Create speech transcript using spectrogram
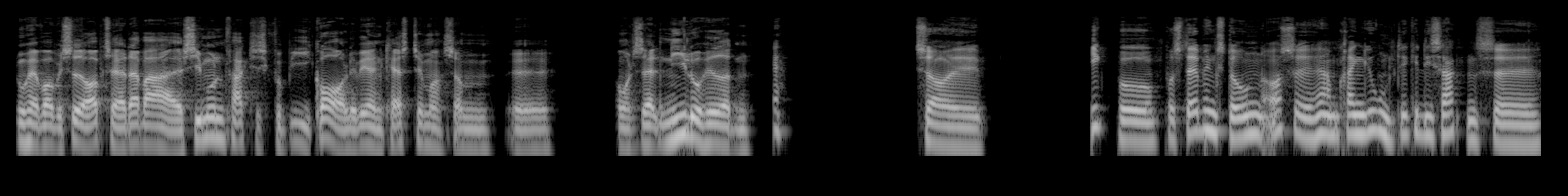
nu her, hvor vi sidder og optager, der var øh, Simon faktisk forbi i går og leverede en kasse til mig, som øh, kommer til salg. Nilo hedder den. Så øh, kig på, på Stepping Stone, også her omkring jul. Det kan de sagtens øh,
